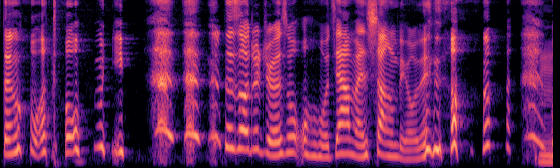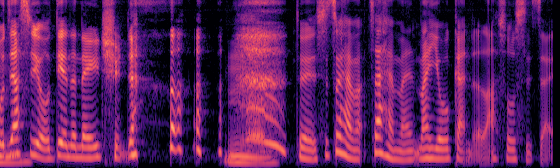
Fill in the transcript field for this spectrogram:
灯火通明。那时候就觉得说，哇，我家蛮上流的，你知道我家是有电的那一群，这样。嗯，对，是这还蛮这还蛮蛮有感的啦，说实在。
